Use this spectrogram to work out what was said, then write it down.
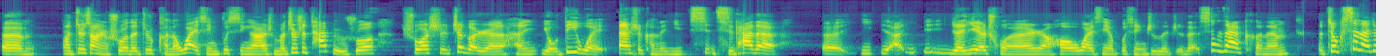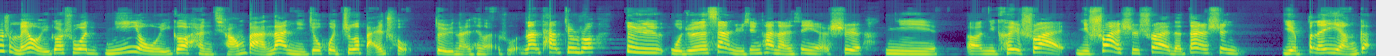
嗯啊，就像你说的，就是可能外形不行啊，什么，就是他比如说说是这个人很有地位，但是可能一其其他的呃一啊人也蠢，然后外形也不行之类之类。现在可能就现在就是没有一个说你有一个很强板，那你就会遮百丑。对于男性来说，那他就是说，对于我觉得现在女性看男性也是，你呃，你可以帅，你帅是帅的，但是也不能掩盖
